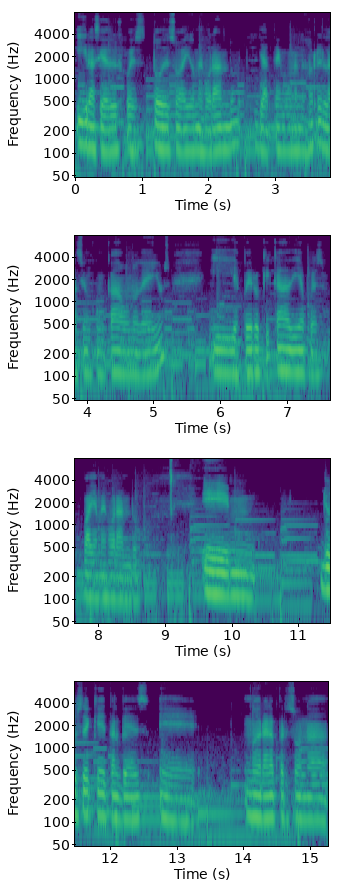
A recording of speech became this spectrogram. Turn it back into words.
y gracias a Dios pues todo eso ha ido mejorando. Ya tengo una mejor relación con cada uno de ellos y espero que cada día pues vaya mejorando. Em, yo sé que tal vez eh, no era la persona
